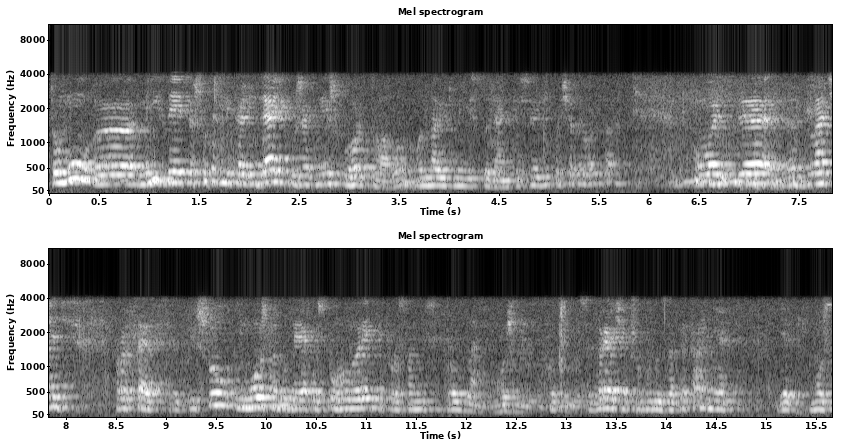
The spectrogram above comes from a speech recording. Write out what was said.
Тому е, мені здається, що кілька людей вже книжку гортало, от навіть мені студенти сьогодні почали гортати. Ось, е, значить, процес пішов і можна буде якось поговорити про самі ці проблеми. Можливо, хотілося. До речі, якщо будуть запитання, як можна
